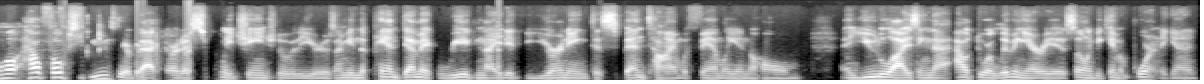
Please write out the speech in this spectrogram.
Well, how folks use their backyard has certainly changed over the years. I mean, the pandemic reignited the yearning to spend time with family in the home and utilizing that outdoor living area suddenly became important again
